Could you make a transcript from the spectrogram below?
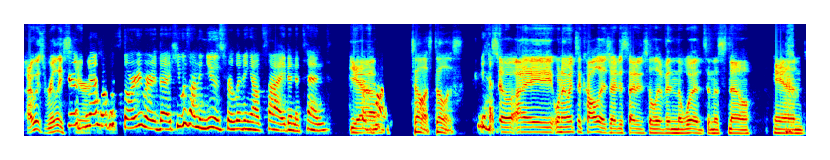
I was really scared. I know the story where the, he was on the news for living outside in a tent. Yeah. Tell us, tell us. Yeah. So I, when I went to college, I decided to live in the woods in the snow, and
